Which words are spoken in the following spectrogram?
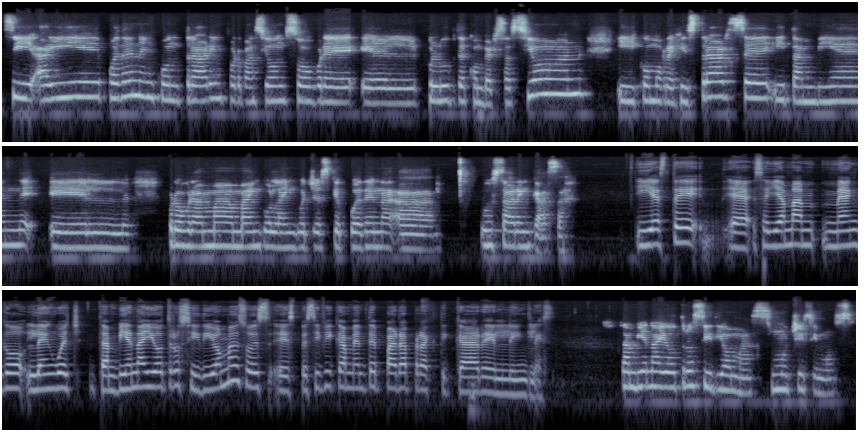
Sí, ahí pueden encontrar información sobre el club de conversación y cómo registrarse y también el programa Mango Languages que pueden ah, usar en casa. Y este eh, se llama Mango Language. ¿También hay otros idiomas o es específicamente para practicar el inglés? También hay otros idiomas, muchísimos.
